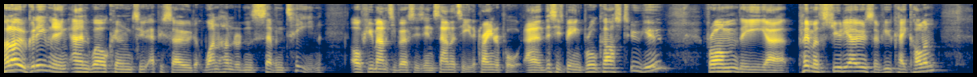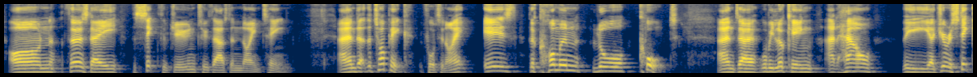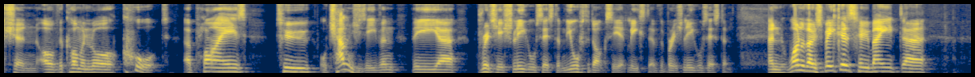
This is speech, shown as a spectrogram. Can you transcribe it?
Well, hello, good evening, and welcome to episode 117 of Humanity versus Insanity, the Crane Report. And this is being broadcast to you from the uh, Plymouth studios of UK Column on Thursday, the 6th of June 2019. And uh, the topic for tonight is the Common Law Court. And uh, we'll be looking at how the uh, jurisdiction of the Common Law Court applies to, or challenges even, the uh, British legal system, the orthodoxy at least of the British legal system. And one of those speakers who made uh,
